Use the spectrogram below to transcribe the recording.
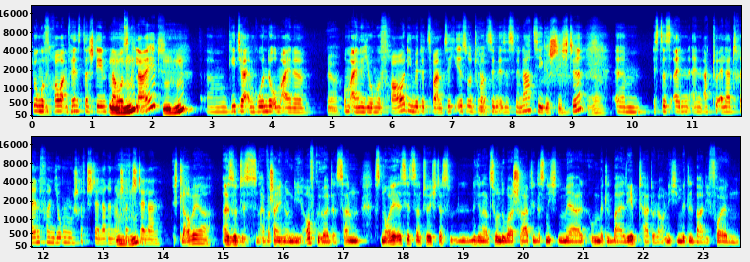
junge Frau am Fenster stehen, blaues Kleid. Mhm. Ähm, geht ja im Grunde um eine, Ja. um eine junge Frau, die Mitte 20 ist und trotzdem ist es eine Nazi-Geschichte. Ähm, ist das ein, ein aktueller Trend von jungen Schriftstellerinnen Mhm. und Schriftstellern? Ich glaube ja. Also das hat wahrscheinlich noch nie aufgehört. Das, dann, das Neue ist jetzt natürlich, dass eine Generation darüber schreibt, die das nicht mehr unmittelbar erlebt hat oder auch nicht mittelbar die Folgen.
